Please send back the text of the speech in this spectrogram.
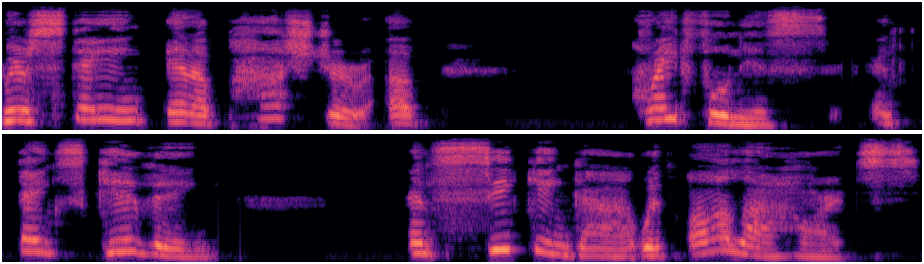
we're staying in a posture of gratefulness and thanksgiving and seeking God with all our hearts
